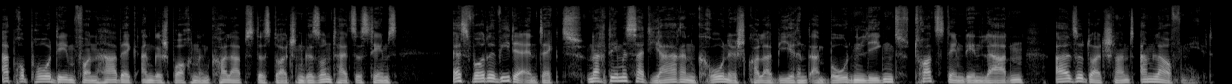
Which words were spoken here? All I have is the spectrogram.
Apropos dem von Habeck angesprochenen Kollaps des deutschen Gesundheitssystems, es wurde wiederentdeckt, nachdem es seit Jahren chronisch kollabierend am Boden liegend trotzdem den Laden, also Deutschland, am Laufen hielt.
